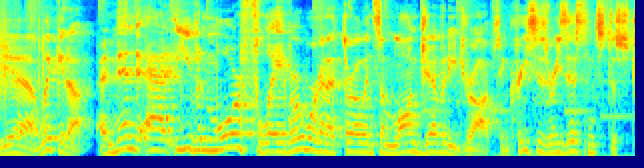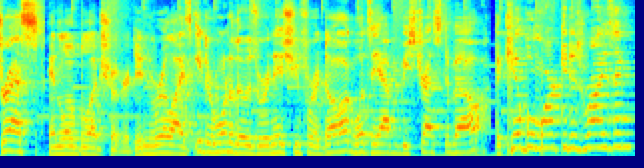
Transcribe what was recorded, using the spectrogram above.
yeah, lick it up. And then to add even more flavor, we're gonna throw in some longevity drops. Increases resistance to stress and low blood sugar. Didn't realize either one of those were an issue for a dog. What's he have to be stressed about? The kibble market is rising.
